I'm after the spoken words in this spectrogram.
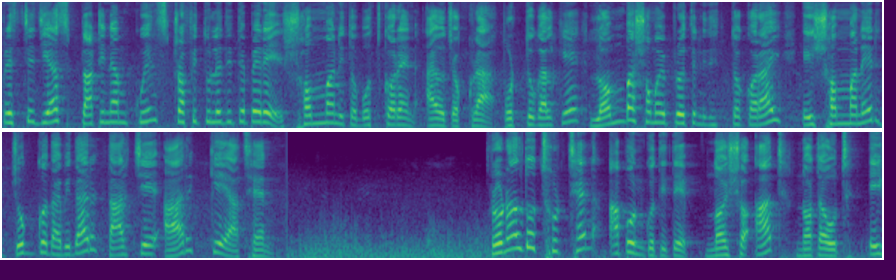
প্রেস্টিজিয়াস প্লাটিনাম কুইন্স ট্রফি তুলে দিতে পেরে সম্মানিত বোধ করেন আয়োজকরা। পর্তুগালকে লম্বা সময় প্রতিনিধিত্ব করায় এই সম্মানের যোগ্য দাবিদার তার চেয়ে আর কে আছেন? রোনালদো ছুটছেন আপন গতিতে। নয়শো আট, নট আউট। এই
